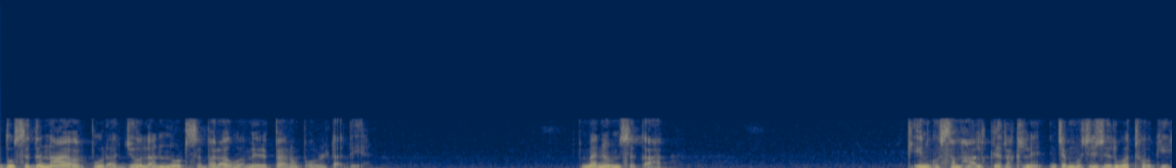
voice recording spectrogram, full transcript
दूसरे दिन आए और पूरा झोला नोट से भरा हुआ मेरे पैरों पर उल्टा दिया। मैंने उनसे कहा कि इनको संभाल के रख लें, जब मुझे ज़रूरत होगी,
